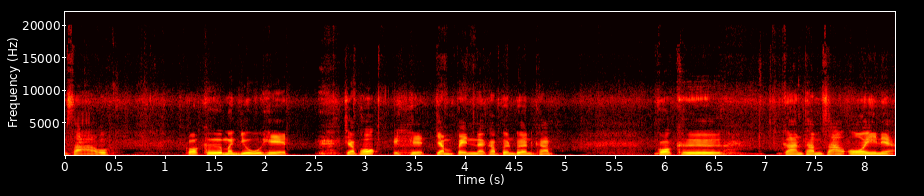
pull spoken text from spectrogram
ำสาว ก็คือมันอยู่เหตุ เฉพาะเหตุจำเป็นนะครับเพื่อนๆครับ ก็คือการทำสาวอ้อยเนี่ย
